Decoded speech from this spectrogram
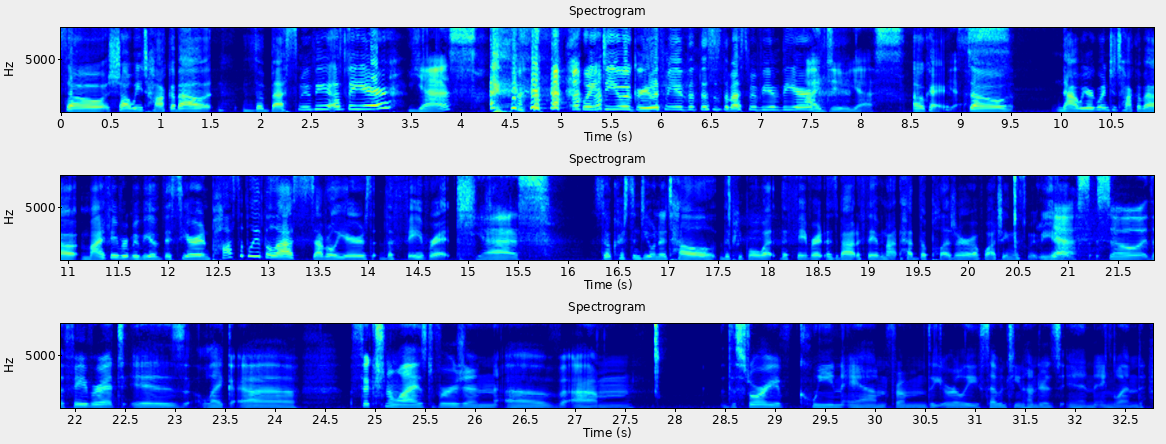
So, shall we talk about the best movie of the year? Yes, Wait, do you agree with me that this is the best movie of the year? I do. Yes. Okay, Yes. so now we are going to talk about my favorite movie of this year and possibly the last several years, The Favorite. Yes. So, Kristen, do you want to tell the people what The Favorite is about if they have not had the pleasure of watching this movie yet? Yes. So the favorite is like a fictionalized version of um, the story of Queen Anne from the early 1700s in England.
